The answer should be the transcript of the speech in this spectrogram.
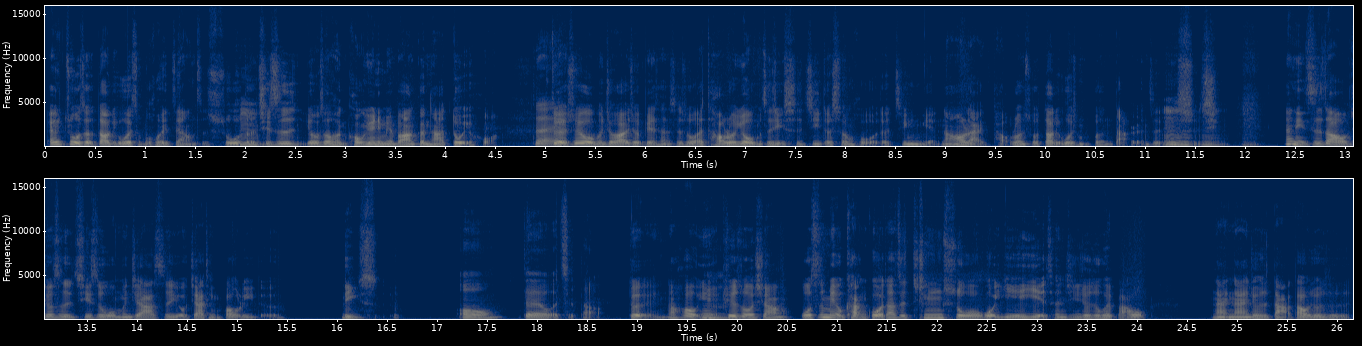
哎作者到底为什么会这样子说的，嗯。其实有时候很空，因为你没办法跟他对话，对对，所以我们就后来就变成是说，哎，讨论用我们自己实际的生活的经验，然后来讨论说到底为什么不能打人这件嗯事情。嗯那你知道，就是其实我们家是有家庭暴力的历史的，哦，对，我知道，对。然后因为嗯譬如说像我是没有看过，但是听说我爷爷曾经就是会把我奶奶就是打到就是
